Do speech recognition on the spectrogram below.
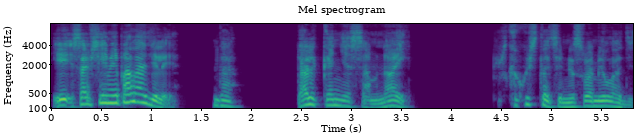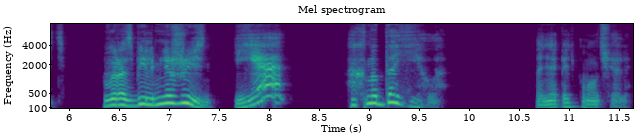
И со всеми поладили? — Да. — Только не со мной. — С какой стати мне с вами ладить? Вы разбили мне жизнь. — Я? — Ах, надоело. Они опять помолчали.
